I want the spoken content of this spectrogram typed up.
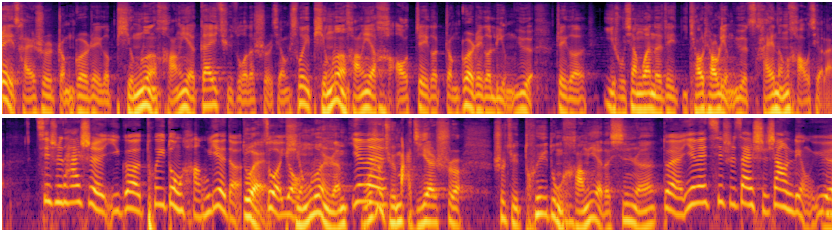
这才是整个这个评论行业该去做的事情，所以评论行业好，这个整个这个领域，这个艺术相关的这一条条领域才能好起来。其实它是一个推动行业的作用。评论人不是去骂街，是。是去推动行业的新人，对，因为其实，在时尚领域，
